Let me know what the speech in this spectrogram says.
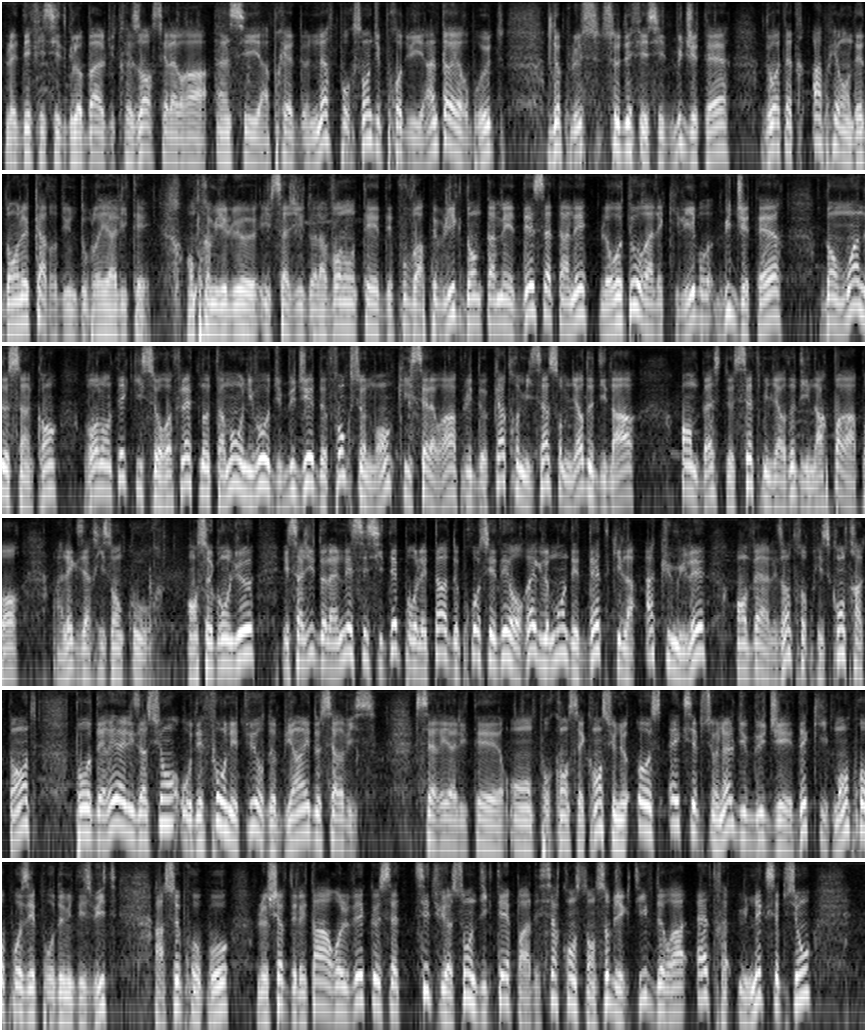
Le déficit global du Trésor s'élèvera ainsi à près de 9% du produit intérieur brut. De plus, ce déficit budgétaire doit être appréhendé dans le cadre d'une double réalité. En premier lieu, il s'agit de la volonté des pouvoirs publics d'entamer dès cette année le retour à l'équilibre budgétaire dans moins de 5 ans, volonté qui se reflète notamment au niveau du budget de fonctionnement qui s'élèvera à plus de 4 500 milliards de dinars en baisse de 7 milliards de dinars par rapport à l'exercice en cours. En second lieu, il s'agit de la nécessité pour l'État de procéder au règlement des dettes qu'il a accumulées envers les entreprises contractantes pour des réalisations ou des fournitures de biens et de services. Ces réalités ont pour conséquence une hausse exceptionnelle du budget d'équipement proposé pour 2018. À ce propos, le chef de l'État a relevé que cette situation dictée par des circonstances objectives devra être une exception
